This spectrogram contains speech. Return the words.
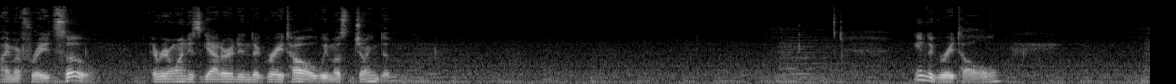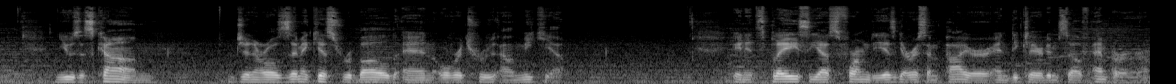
I'm afraid so. Everyone is gathered in the Great Hall. We must join them. In the Great Hall, news has come. General Zemekis rebelled and overthrew Almekia. In its place, he has formed the Esgaris Empire and declared himself emperor.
